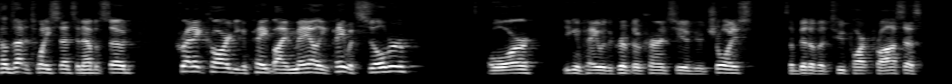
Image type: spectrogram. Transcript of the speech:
Comes out at 20 cents an episode. Credit card, you can pay by mail. You can pay with silver or you can pay with the cryptocurrency of your choice. It's a bit of a two part process.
